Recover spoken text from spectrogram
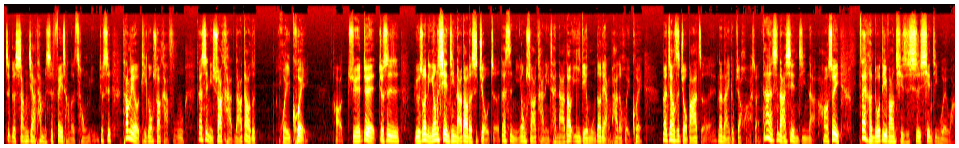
这个商家他们是非常的聪明，就是他们有提供刷卡服务，但是你刷卡拿到的回馈，好，绝对就是。比如说，你用现金拿到的是九折，但是你用刷卡，你才拿到一点五到两趴的回馈，那这样是九八折，那哪一个比较划算？当然是拿现金呐。好，所以在很多地方其实是现金为王，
